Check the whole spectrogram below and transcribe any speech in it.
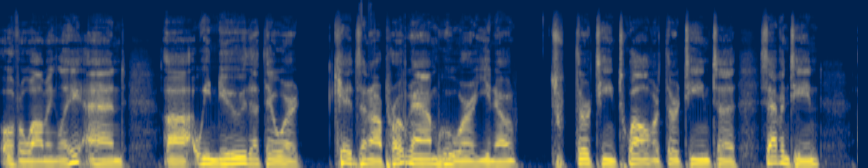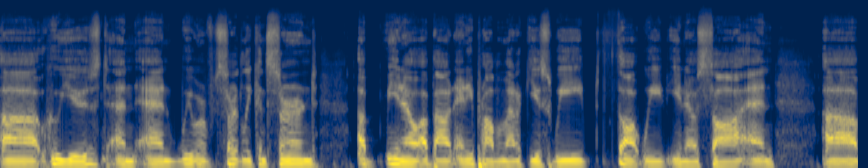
overwhelmingly. And uh, we knew that there were kids in our program who were you know 13, 12 or 13 to 17 uh, who used, and and we were certainly concerned, you know, about any problematic use we thought we you know saw, and uh,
